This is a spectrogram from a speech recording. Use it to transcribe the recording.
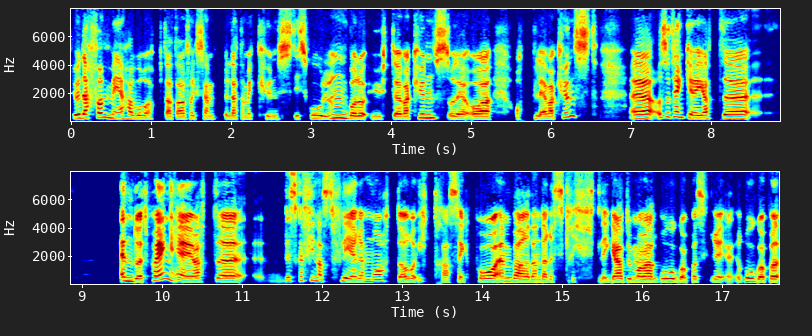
Det er jo derfor vi har vært opptatt av f.eks. dette med kunst i skolen. Både å utøve kunst og det å oppleve kunst. Uh, og så tenker jeg at uh, enda et poeng er jo at uh, det skal finnes flere måter å ytre seg på enn bare den der skriftlige. At du må være rågod på, rågod på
